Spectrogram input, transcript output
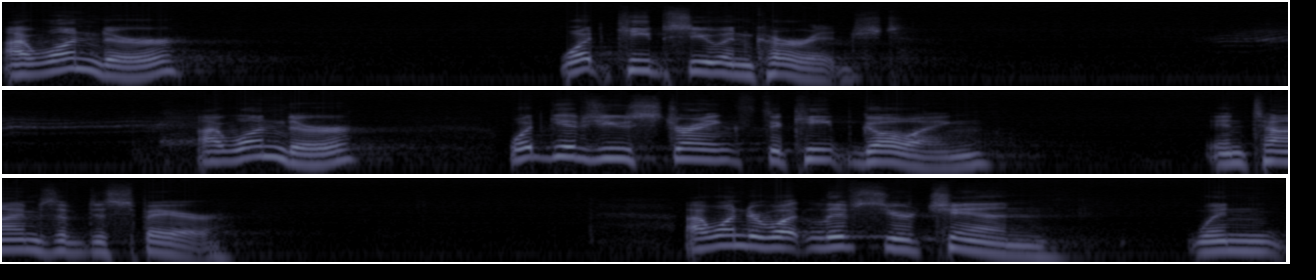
I wonder what keeps you encouraged. I wonder what gives you strength to keep going in times of despair. I wonder what lifts your chin when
